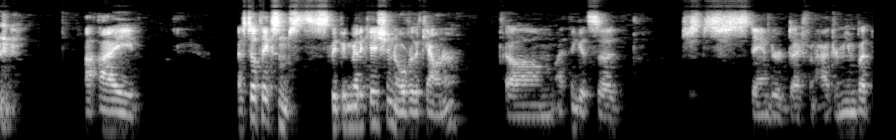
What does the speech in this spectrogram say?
I I still take some sleeping medication over the counter. Um, I think it's a just standard diphenhydramine. But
